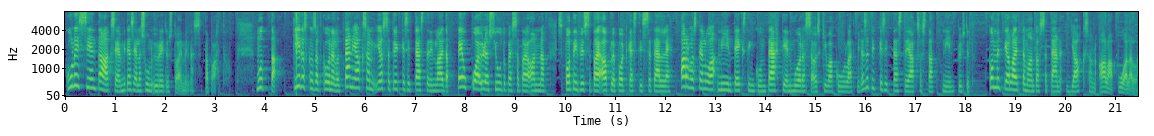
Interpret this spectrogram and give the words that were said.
kulissien taakse ja mitä siellä sun yritystoiminnassa tapahtuu. Mutta Kiitos kun sä oot kuunnellut tämän jakson. Jos sä tykkäsit tästä, niin laita peukkua ylös YouTubessa tai anna Spotifyssa tai Apple Podcastissa tälle arvostelua niin tekstin kuin tähtien muodossa. Olisi kiva kuulla, että mitä sä tykkäsit tästä jaksosta, niin pystyt kommenttia laittamaan tuossa tämän jakson alapuolella.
